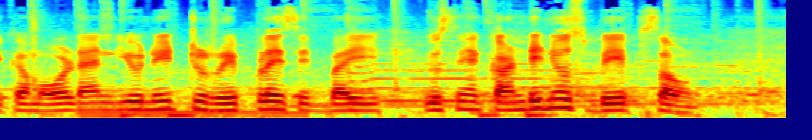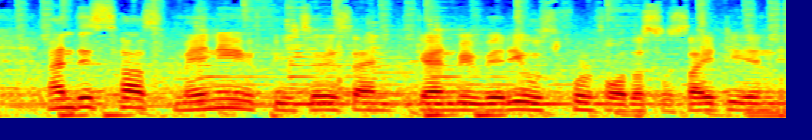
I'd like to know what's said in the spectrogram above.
become old and you need to replace it by using a continuous beep sound and this has many features and can be very useful for the society. And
